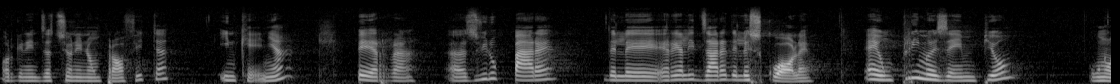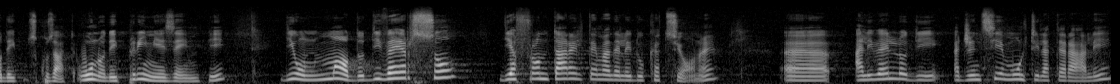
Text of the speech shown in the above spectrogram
organizzazioni non profit, in Kenya per eh, sviluppare e realizzare delle scuole. È un primo esempio, uno dei, scusate, uno dei primi esempi di un modo diverso di affrontare il tema dell'educazione eh, a livello di agenzie multilaterali,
